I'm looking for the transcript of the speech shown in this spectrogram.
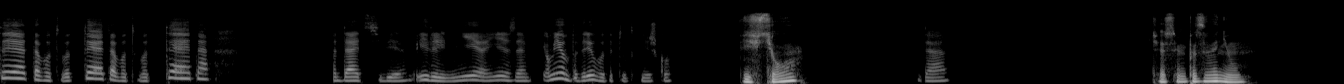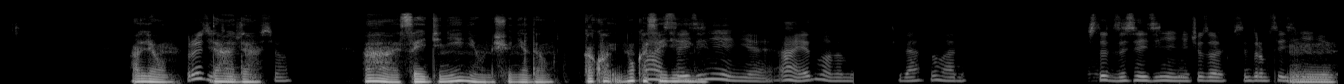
это, вот, вот это, вот, вот это отдать себе. Или мне, я не знаю. А мне он подарил вот эту вот книжку. И все? Да. Сейчас им позвоню. Алло. Вроде Да, да. все. А, соединение он еще не дал. Какой? Ну-ка, А, соединение. соединение. А, я думала, оно мне всегда. Ну ладно. Что это за соединение? Что за синдром соединения? М,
